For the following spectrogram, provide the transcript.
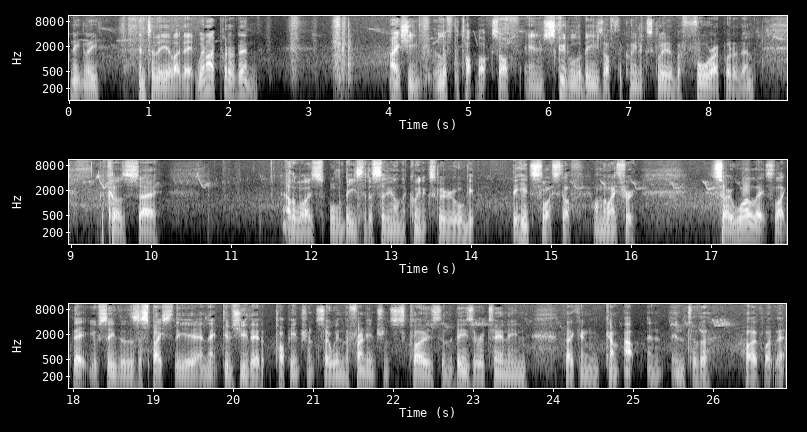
neatly into there like that. When I put it in, I actually lift the top box off and scoot all the bees off the queen excluder before I put it in because uh, Otherwise, all the bees that are sitting on the queen excluder will get their heads sliced off on the way through. So while that's like that, you'll see that there's a space there and that gives you that top entrance. So when the front entrance is closed and the bees are returning, they can come up and into the hive like that.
